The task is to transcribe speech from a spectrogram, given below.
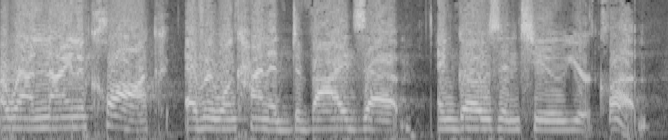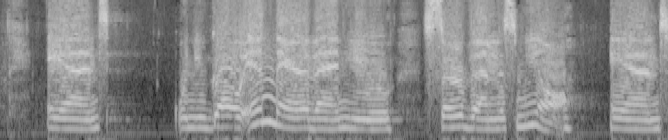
around 9 o'clock, everyone kind of divides up and goes into your club. And when you go in there, then you serve them this meal. And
